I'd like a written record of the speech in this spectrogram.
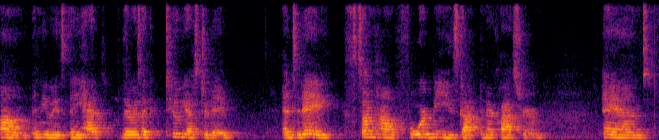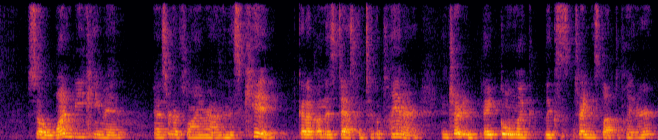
um, anyways, they had, there was like two yesterday, and today somehow four bees got in our classroom. And so one bee came in and started flying around, and this kid got up on this desk and took a planner and started like going like like trying to slap the planner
